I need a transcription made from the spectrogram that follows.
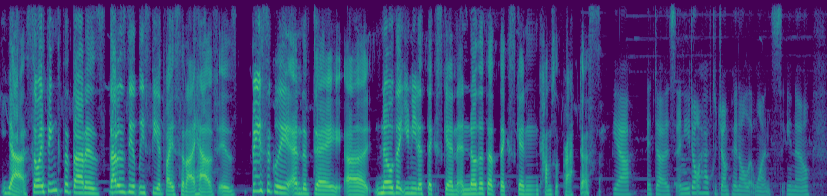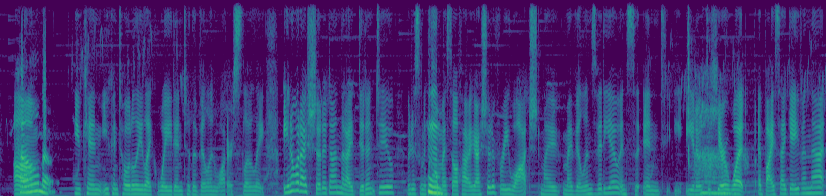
yeah, so I think that that is that is the, at least the advice that I have is basically end of day. Uh, know that you need a thick skin and know that that thick skin comes with practice. Yeah, it does, and you don't have to jump in all at once. You know, Hell Um, no. you can you can totally like wade into the villain water slowly. You know what I should have done that I didn't do? I'm just gonna call Hmm. myself out here. I should have rewatched my my villains video and and you know to hear what advice I gave in that,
